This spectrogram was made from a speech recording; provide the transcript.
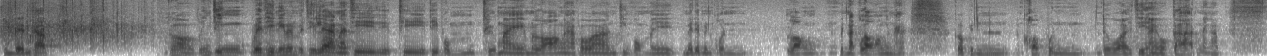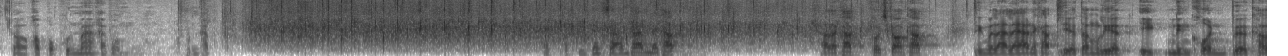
คุณเบนซ์ครับ ก็จริงๆ เวทีนี้เป็นเวทีแรกนะที่ที่ที่ผมถือไมค์มาร้องนะเพราะว่าจริงๆผมไม่ไม่ได้เป็นคน ร้องเป็นนักร้องนะก็เป็นขอบคุณ The Voice ที่ให้โอกาสนะครับ ก็ขอบพระคุณมากครับผมขอบคุณครับขอบคุณทั้งสามท่านนะครับเอาละครับโค้ชก้องครับถึงเวลาแล้วนะครับที่จะต้องเลือกอีกหนึ่งคนเพื่อเข้า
